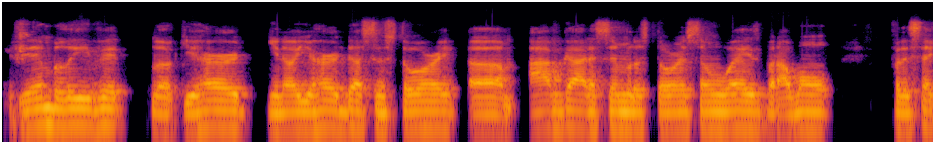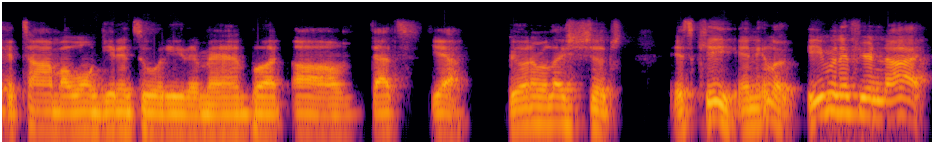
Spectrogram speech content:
if you didn't believe it, look, you heard, you know, you heard Dustin's story. Um, I've got a similar story in some ways, but I won't, for the sake of time, I won't get into it either, man. But um, that's yeah, building relationships is key. And look, even if you're not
